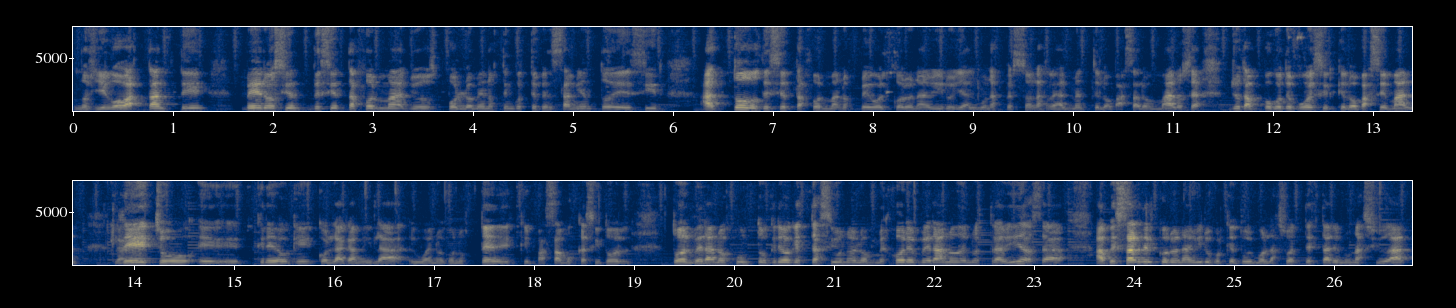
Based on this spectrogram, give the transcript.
nos llegó bastante, pero de cierta forma yo por lo menos tengo este pensamiento de decir a todos de cierta forma nos pegó el coronavirus y algunas personas realmente lo pasaron mal. O sea, yo tampoco te puedo decir que lo pasé mal. Claro. De hecho, eh, creo que con la Camila y bueno, con ustedes que pasamos casi todo el, todo el Mm. verano juntos, creo que este ha sido uno de los mejores veranos de nuestra vida. O sea, a pesar del coronavirus, porque tuvimos la suerte de estar en una ciudad,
